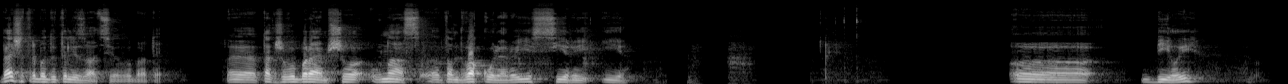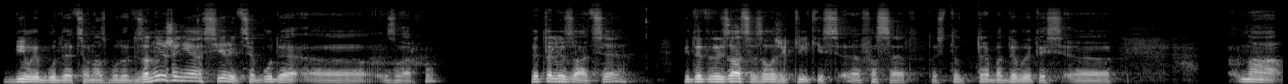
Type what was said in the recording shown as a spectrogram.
Далі треба деталізацію вибрати. Е, Також вибираємо, що в нас е, там два кольори є: сірий і е, білий. Білий буде, це у нас будуть заниження, сірий це буде е, зверху. Деталізація. Від деталізації залежить кількість е, фасет. Тобто тут треба дивитись е, на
